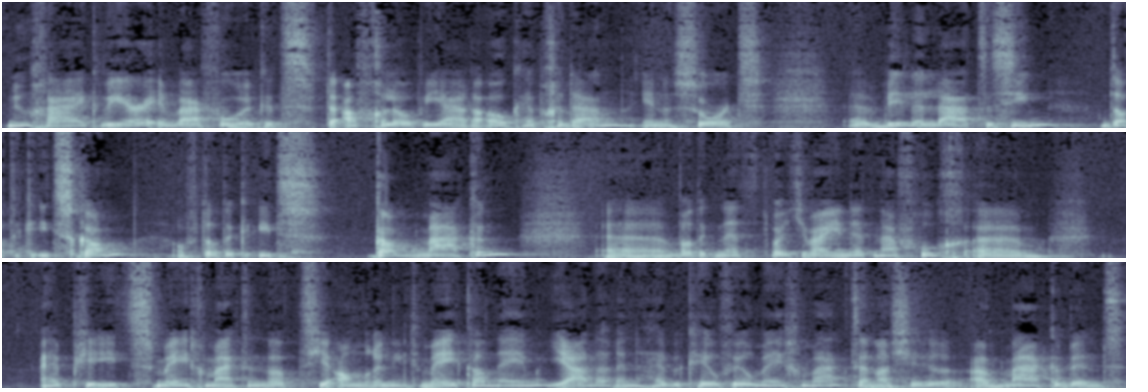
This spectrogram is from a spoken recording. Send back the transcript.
nu ga ik weer in waarvoor ik het de afgelopen jaren ook heb gedaan, in een soort uh, willen laten zien dat ik iets kan of dat ik iets kan maken. Uh, wat ik net, wat je, waar je net naar vroeg. Um, heb je iets meegemaakt en dat je anderen niet mee kan nemen? Ja, daarin heb ik heel veel meegemaakt. En als je aan het maken bent,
